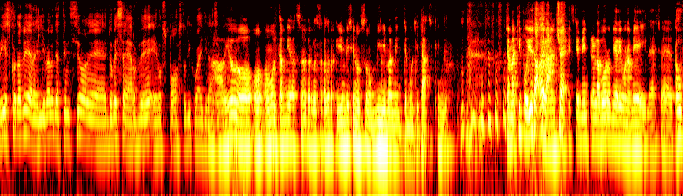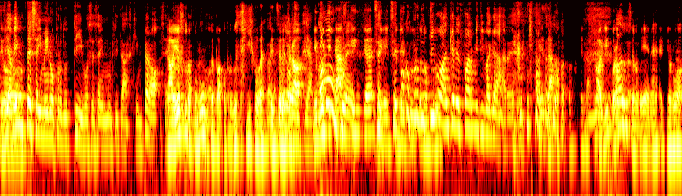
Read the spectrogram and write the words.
Riesco ad avere il livello di attenzione dove serve e lo sposto di qua e di là. No, io ho, ho molta ammirazione per questa cosa perché io invece non sono minimamente multitasking. Cioè, ma tipo io No, l'ansia cioè- se mentre lavoro mi arriva una mail, eh, cioè proprio... Ovviamente sei meno produttivo se sei in multitasking, però... No, io sono comunque poco produttivo, Vabbè, attenzione, però il Comunque, multitasking sei, sei poco produttivo produ- anche nel farmi divagare. Esatto, esatto. No, lì però Allora- funziona bene, è il mio ruolo.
